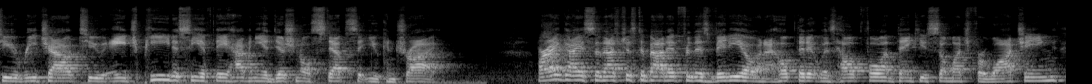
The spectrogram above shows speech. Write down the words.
to reach out to HP to see if they have any additional steps that you can try. All right, guys, so that's just about it for this video, and I hope that it was helpful, and thank you so much for watching.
